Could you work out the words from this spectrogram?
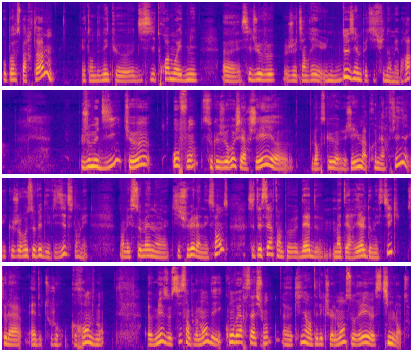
au postpartum, étant donné que d'ici trois mois et demi, euh, si Dieu veut, je tiendrai une deuxième petite fille dans mes bras, je me dis que, au fond, ce que je recherchais, euh, lorsque j'ai eu ma première fille et que je recevais des visites dans les, semaines qui suivaient la naissance, c'était certes un peu d'aide matérielle, domestique, cela aide toujours grandement, euh, mais aussi simplement des conversations euh, qui intellectuellement seraient euh, stimulantes.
